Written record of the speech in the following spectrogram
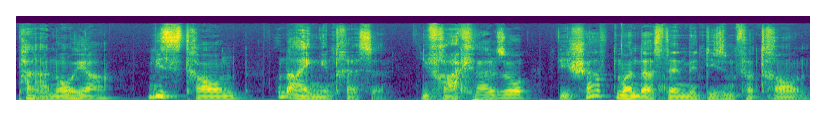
Paranoia, Misstrauen und Eigeninteresse. Die Frage also, wie schafft man das denn mit diesem Vertrauen?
